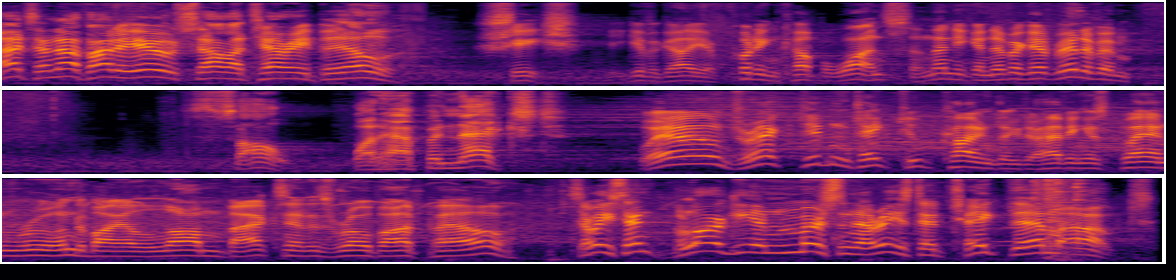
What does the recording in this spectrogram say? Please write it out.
That's enough out of you, solitary Bill. Sheesh, you give a guy your pudding cup once, and then you can never get rid of him. So, what happened next? Well, Drek didn't take too kindly to having his plan ruined by a Lombax and his robot pal, so he sent Blargian mercenaries to take them out.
